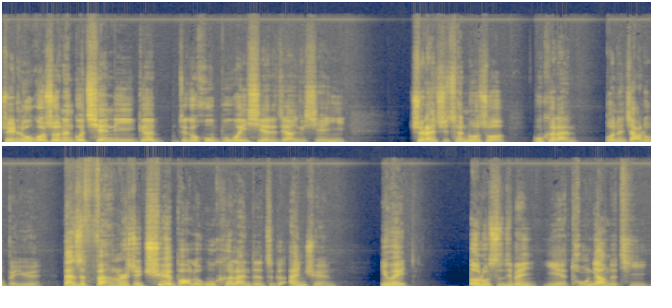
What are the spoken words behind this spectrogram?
所以，如果说能够签立一个这个互不威胁的这样一个协议，虽然是承诺说乌克兰不能加入北约，但是反而是确保了乌克兰的这个安全，因为俄罗斯这边也同样的提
